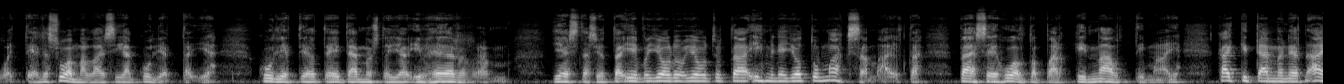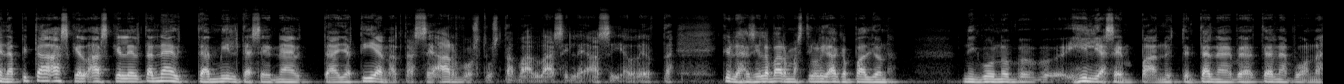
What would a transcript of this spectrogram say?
voi tehdä. Suomalaisia kuljettajia, kuljettajia, että ei tämmöistä ja herra jestas, jotta joudu, joudu, ihminen joutuu maksamaan, jotta pääsee huoltoparkkiin nauttimaan. Ja kaikki tämmöinen, että aina pitää askel askeleelta näyttää, miltä se näyttää ja tienata se arvostus tavallaan sille asialle. Jotta kyllähän siellä varmasti oli aika paljon – niin kuin hiljaisempaa nyt tänä, tänä vuonna,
